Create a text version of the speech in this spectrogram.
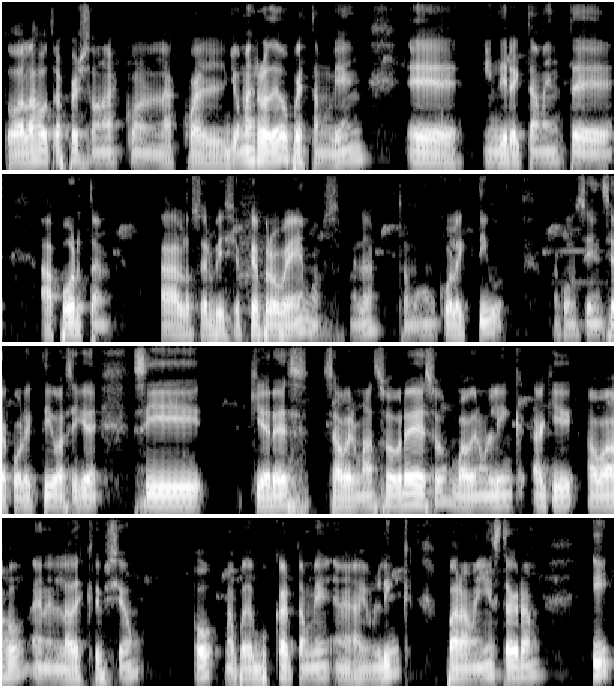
todas las otras personas con las cuales yo me rodeo, pues también eh, indirectamente aportan a los servicios que proveemos, ¿verdad? Somos un colectivo, una conciencia colectiva, así que si quieres saber más sobre eso, va a haber un link aquí abajo en, la descripción o me puedes buscar también, hay un link para mi Instagram y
